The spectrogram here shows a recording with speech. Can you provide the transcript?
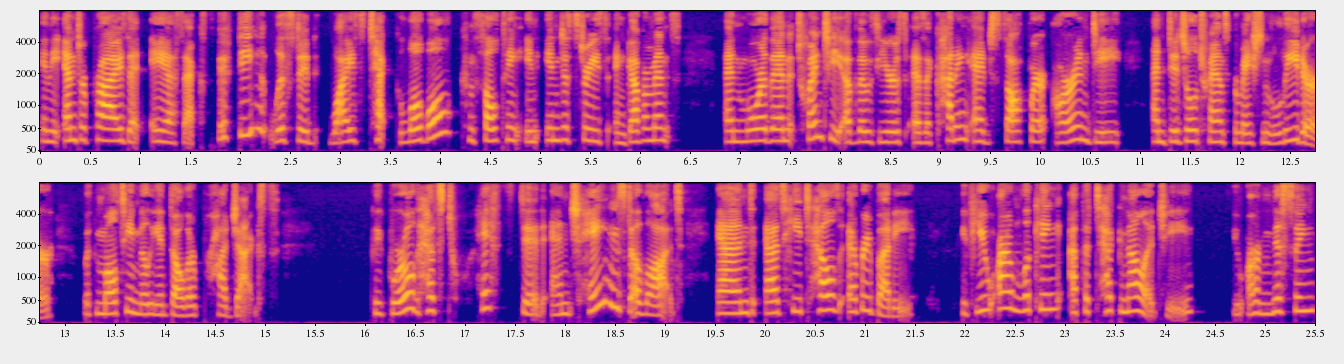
in the enterprise at ASX 50, listed WiseTech Global, consulting in industries and governments, and more than 20 of those years as a cutting-edge software R&D and digital transformation leader with multi-million dollar projects. The world has twisted and changed a lot. And as he tells everybody, if you are looking at the technology, you are missing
